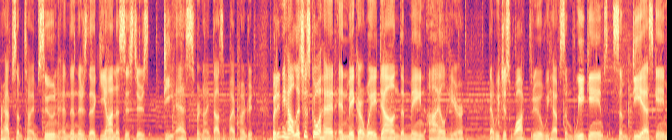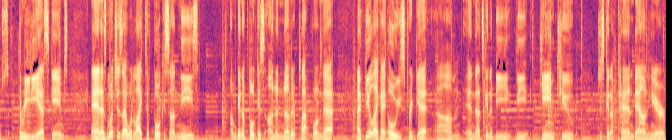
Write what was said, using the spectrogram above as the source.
perhaps sometime soon. And then there's the Giana Sisters DS for 9,500. But anyhow, let's just go ahead and make our way down the main aisle here that we just walked through. We have some Wii games, some DS games, 3DS games. And as much as I would like to focus on these, I'm going to focus on another platform that I feel like I always forget, um, and that's going to be the GameCube. Just going to pan down here.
